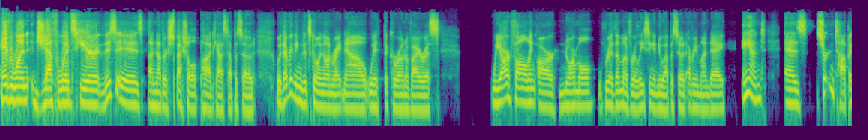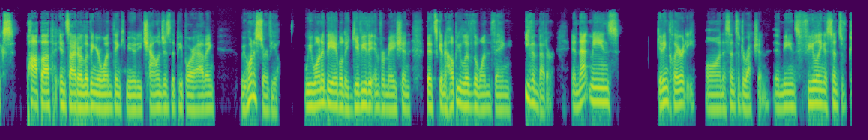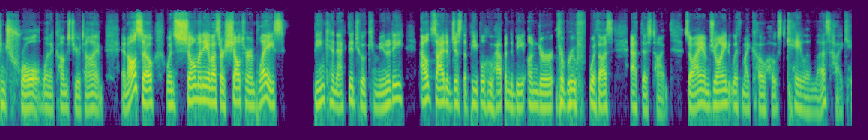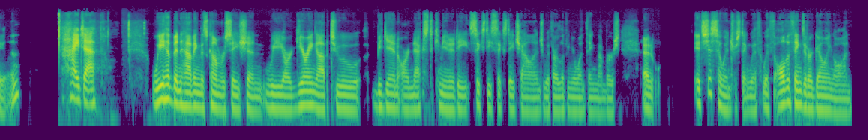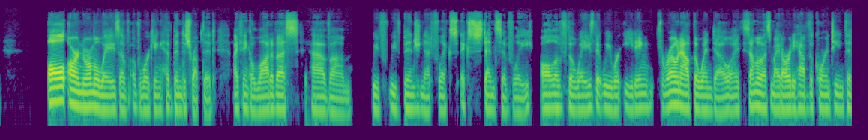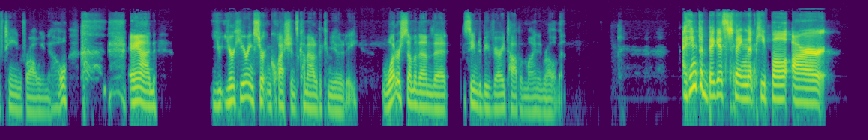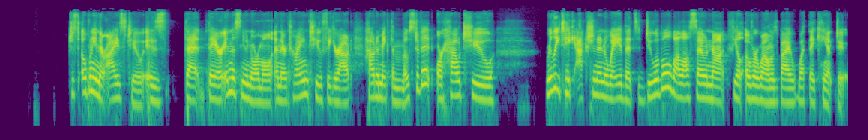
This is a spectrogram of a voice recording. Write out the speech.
Hey everyone, Geoff Woods here. This is another special podcast episode with everything that's going on right now with the coronavirus. We are following our normal rhythm of releasing a new episode every Monday. And as certain topics pop up inside our Living Your One Thing community, challenges that people are having, we want to serve you. We want to be able to give you the information that's going to help you live the one thing even better. And that means getting clarity on a sense of direction. It means feeling a sense of control when it comes to your time. And also, when so many of us are shelter in place, being connected to a community outside of just the people who happen to be under the roof with us at this time. So I am joined with my co host, Kaylin Less. Hi, Kaylin. Hi, Geoff. We have been having this conversation. We are gearing up to begin our next community 66 day challenge with our Living Your One Thing members. And it's just so interesting with with all the things that are going on. All our normal ways of, of working have been disrupted. I think a lot of us have um, we've we've binged netflix extensively all of the ways that we were eating thrown out the window. I, some of us might already have the quarantine 15 for all we know. And you, you're hearing certain questions come out of the community. What are some of them that seem to be very top of mind and relevant I think the biggest thing that people are just opening their eyes to is that they are in this new normal and they're trying to figure out how to make the most of it or how to really take action in a way that's doable while also not feel overwhelmed by what they can't do.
